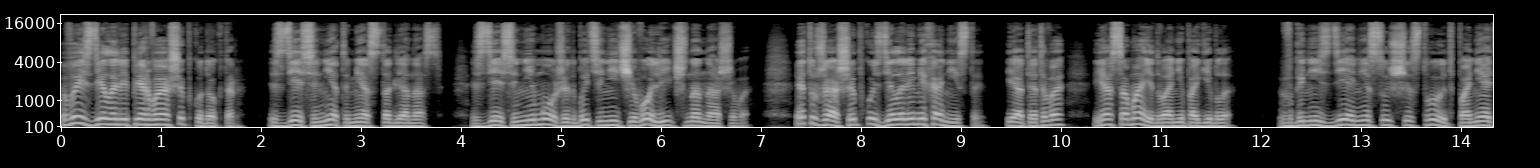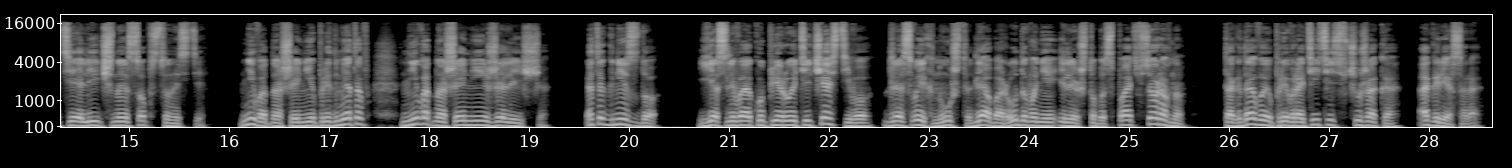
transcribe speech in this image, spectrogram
«Вы сделали первую ошибку, доктор. Здесь нет места для нас. Здесь не может быть ничего лично нашего. Эту же ошибку сделали механисты, и от этого я сама едва не погибла. В гнезде не существует понятия личной собственности. Ни в отношении предметов, ни в отношении жилища. Это гнездо. Если вы оккупируете часть его для своих нужд, для оборудования или чтобы спать, все равно. Тогда вы превратитесь в чужака, агрессора.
